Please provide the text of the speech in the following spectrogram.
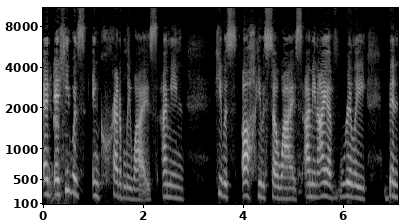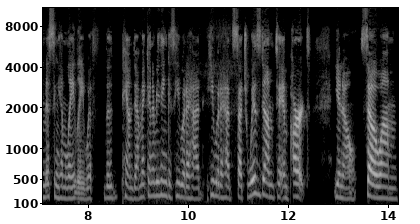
and, yeah. and he was incredibly wise. I mean, he was oh, he was so wise. I mean, I have really been missing him lately with the pandemic and everything because he would have had he would have had such wisdom to impart you know? So um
